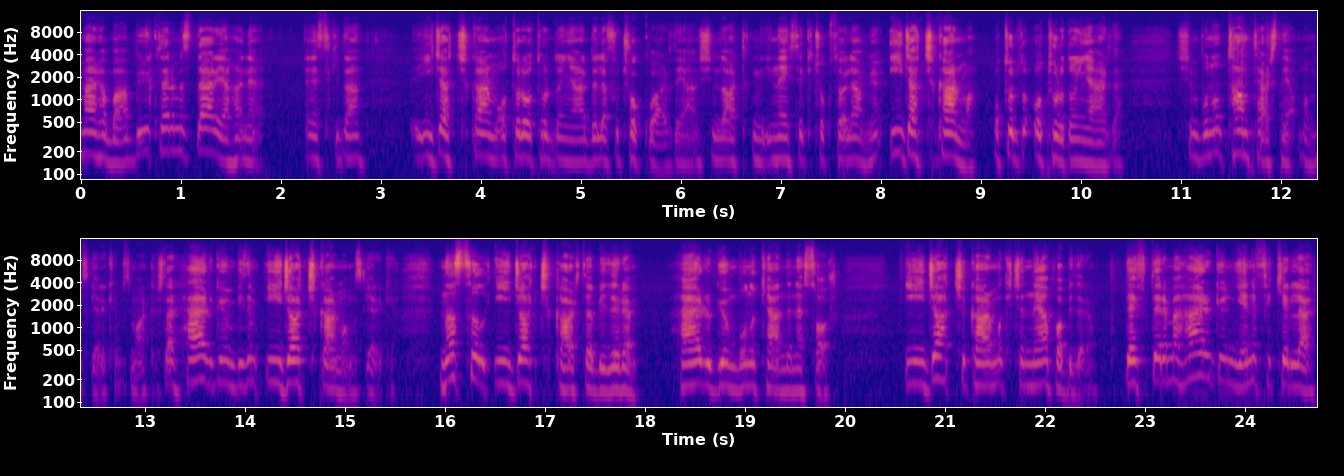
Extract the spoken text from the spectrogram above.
Merhaba. Büyüklerimiz der ya hani eskiden "E, icat çıkarma otur oturduğun yerde lafı çok vardı yani. Şimdi artık neyse ki çok söylenmiyor. İcat çıkarma otur, oturduğun yerde. Şimdi bunun tam tersini yapmamız gerekiyor bizim arkadaşlar. Her gün bizim icat çıkarmamız gerekiyor. Nasıl icat çıkartabilirim? Her gün bunu kendine sor. İcat çıkarmak için ne yapabilirim? Defterime her gün yeni fikirler,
